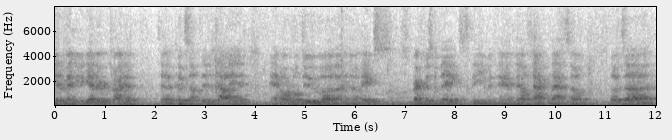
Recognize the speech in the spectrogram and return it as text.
get a menu together and try to, to cook something Italian, and, or we'll do, uh, you know, eggs, breakfast with eggs theme, and, and they'll tackle that, so, so it's, uh,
